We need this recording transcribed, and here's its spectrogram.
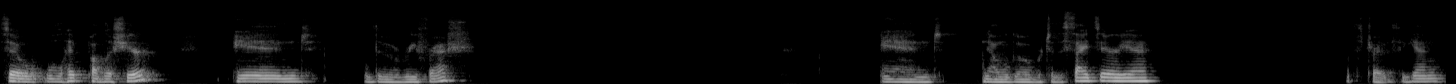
So we'll hit publish here and we'll do a refresh. And now we'll go over to the sites area. Let's try this again.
